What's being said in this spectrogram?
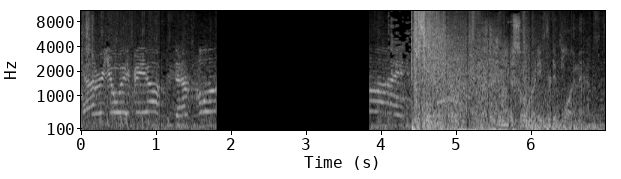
Counter UAV up. They're flying. Missile ready for deployment.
